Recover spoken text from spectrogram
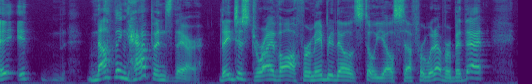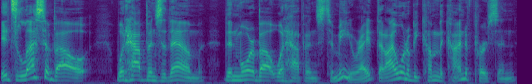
It, it nothing happens there. They just drive off, or maybe they'll still yell stuff or whatever. But that it's less about what happens to them than more about what happens to me, right? That I want to become the kind of person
